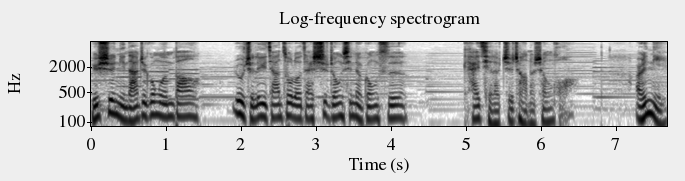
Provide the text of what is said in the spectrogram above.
于是，你拿着公文包，入职了一家坐落在市中心的公司，开启了职场的生活，而你，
